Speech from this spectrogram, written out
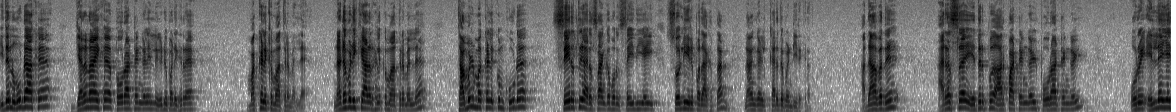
இதன் ஊடாக ஜனநாயக போராட்டங்களில் ஈடுபடுகிற மக்களுக்கு மாத்திரமல்ல நடவடிக்கையாளர்களுக்கு மாத்திரமல்ல தமிழ் மக்களுக்கும் கூட சேர்த்து அரசாங்கம் ஒரு செய்தியை சொல்லியிருப்பதாகத்தான் நாங்கள் கருத வேண்டியிருக்கிறது. அதாவது அரச எதிர்ப்பு ஆர்ப்பாட்டங்கள் போராட்டங்கள் ஒரு எல்லையை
